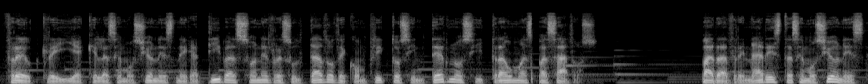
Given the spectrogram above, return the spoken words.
Freud creía que las emociones negativas son el resultado de conflictos internos y traumas pasados. Para drenar estas emociones,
